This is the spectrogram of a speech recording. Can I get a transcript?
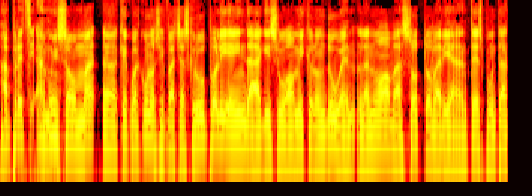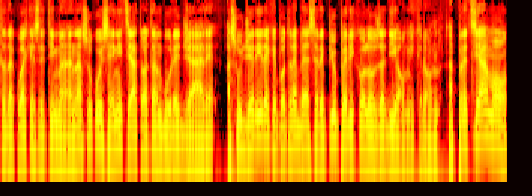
Apprezziamo insomma eh, che qualcuno si faccia scrupoli e indaghi su Omicron 2, la nuova sottovariante spuntata da qualche settimana su cui si è iniziato a tambureggiare, a suggerire che potrebbe essere più pericolosa di Omicron. Apprezziamo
